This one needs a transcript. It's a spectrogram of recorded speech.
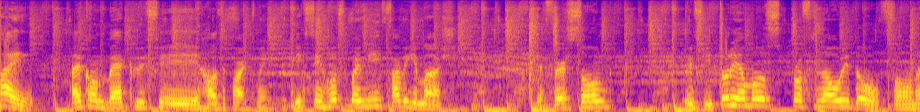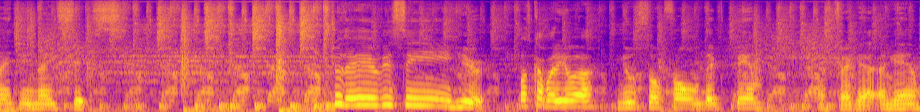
Hi, I come back with a House Department, mixed and hosted by me, Fabio Guimash. The first song with Tori Amos Professional Widow from 1996. Today we sing here Oscar new song from Dave Pam and Frank again.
